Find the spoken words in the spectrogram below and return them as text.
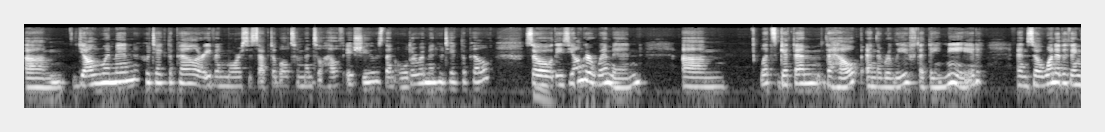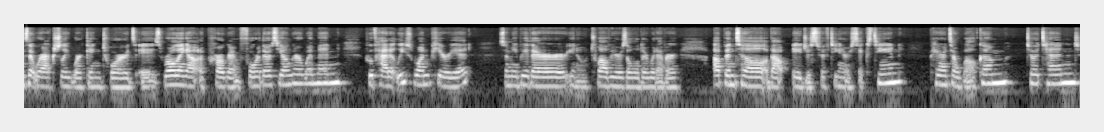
Um, young women who take the pill are even more susceptible to mental health issues than older women who take the pill. So these younger women, um, let's get them the help and the relief that they need. And so, one of the things that we're actually working towards is rolling out a program for those younger women who've had at least one period. So maybe they're, you know, 12 years old or whatever, up until about ages 15 or 16. Parents are welcome to attend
